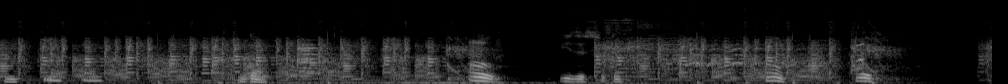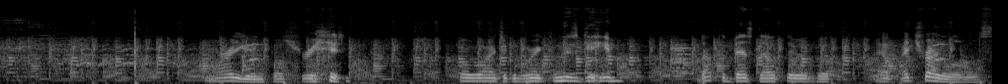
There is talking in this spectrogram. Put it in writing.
I'm done. Oh, Jesus. Okay. Oh, wait. I'm already getting frustrated. Probably took a break from this game. Not the best out there, but I, I try the levels.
